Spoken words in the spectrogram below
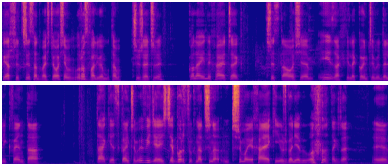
Pierwszy 328, rozwaliłem mu tam trzy rzeczy. Kolejny haeczek 308 i za chwilę kończymy delikwenta. Tak jest, kończymy. Widzieliście, borsuk na trzy, na moje hajeki już go nie było. Także y,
